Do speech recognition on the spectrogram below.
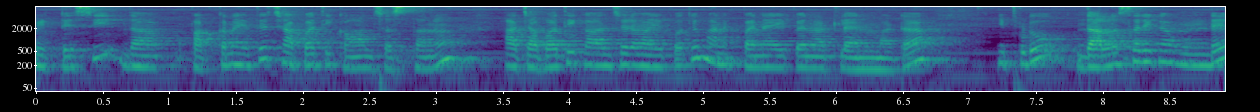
పెట్టేసి దా పక్కన అయితే చపాతీ కాల్చేస్తాను. ఆ చపాతీ కాల్చడం అయిపోతే మనకి పని అయిపోయినట్లే అనమాట ఇప్పుడు దళసరిగా ఉండే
